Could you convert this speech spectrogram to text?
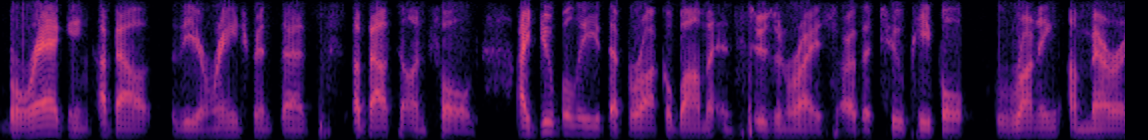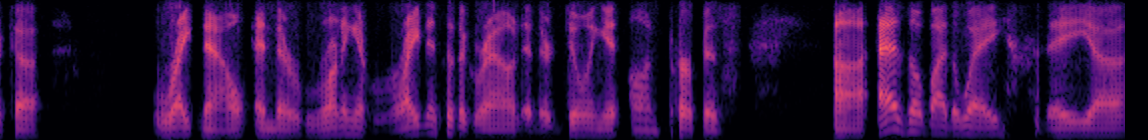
bragging about the arrangement that's about to unfold. I do believe that Barack Obama and Susan Rice are the two people running America right now, and they're running it right into the ground, and they're doing it on purpose. Uh, as oh, by the way, they uh,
